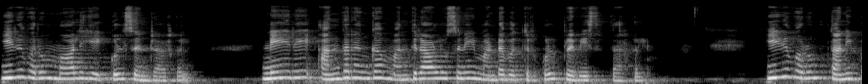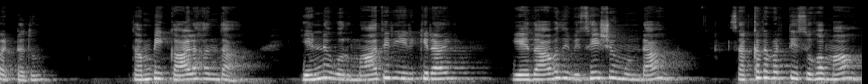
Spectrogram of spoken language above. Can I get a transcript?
இருவரும் மாளிகைக்குள் சென்றார்கள். நேரே அந்தரங்க மந்திராலோசனை மண்டபத்திற்குள் பிரவேசித்தார்கள். இருவரும் தனிப்பட்டதும் தம்பி காலகந்தா என்ன ஒரு மாதிரி இருக்கிறாய்? ஏதாவது விசேஷம் உண்டா? சக்கரவர்த்தி சுகமா?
